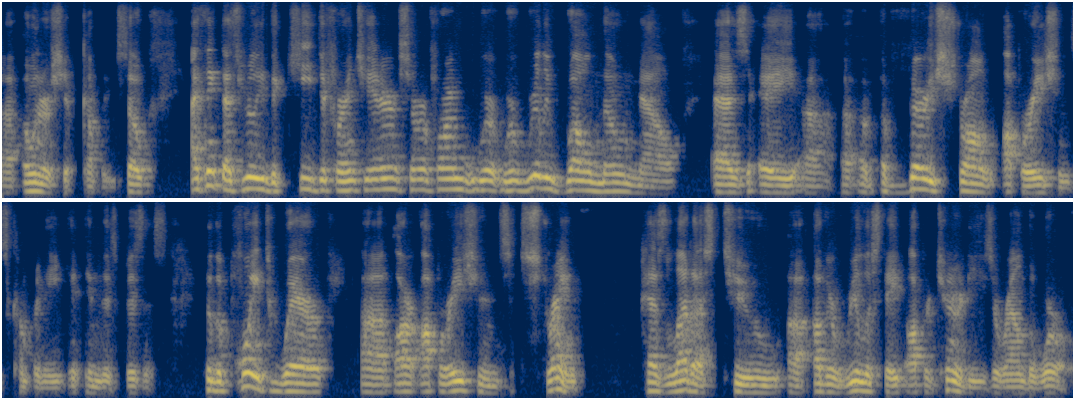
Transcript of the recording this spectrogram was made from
uh, ownership company. So I think that's really the key differentiator of Server Farm. We're, we're really well known now as a, uh, a, a, very strong operations company in, in, this business to the point where uh, our operations strength has led us to uh, other real estate opportunities around the world.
